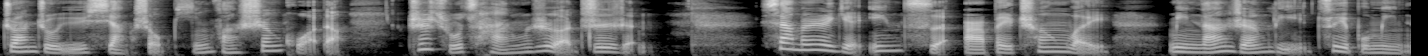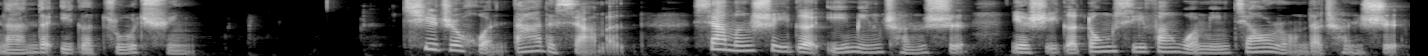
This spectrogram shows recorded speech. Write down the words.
专注于享受平凡生活的知足常乐之人。厦门人也因此而被称为闽南人里最不闽南的一个族群。气质混搭的厦门，厦门是一个移民城市，也是一个东西方文明交融的城市。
